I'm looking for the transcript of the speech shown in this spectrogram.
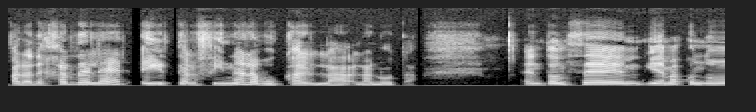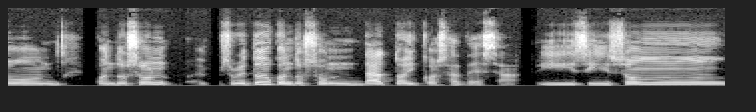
para dejar de leer e irte al final a buscar la, la nota. Entonces, y además cuando, cuando son, sobre todo cuando son datos y cosas de esas. Y si son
